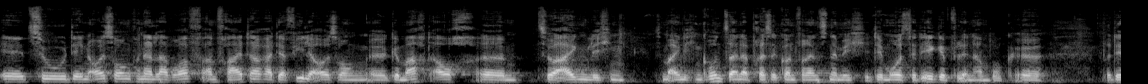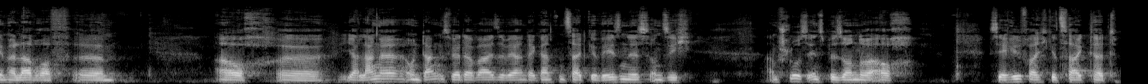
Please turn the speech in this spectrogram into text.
äh, zu den Äußerungen von Herrn Lavrov am Freitag hat er viele Äußerungen äh, gemacht, auch ähm, zur eigentlichen, zum eigentlichen Grund seiner Pressekonferenz, nämlich dem OSZE-Gipfel in Hamburg. Äh, bei dem Herr Lavrov äh, auch äh, ja lange und dankenswerterweise während der ganzen Zeit gewesen ist und sich am Schluss insbesondere auch sehr hilfreich gezeigt hat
